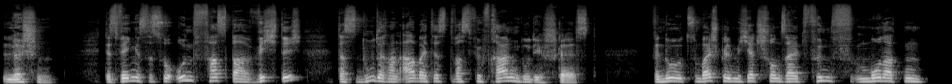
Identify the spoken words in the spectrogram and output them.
löschen. Deswegen ist es so unfassbar wichtig, dass du daran arbeitest, was für Fragen du dir stellst. Wenn du zum Beispiel mich jetzt schon seit fünf Monaten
